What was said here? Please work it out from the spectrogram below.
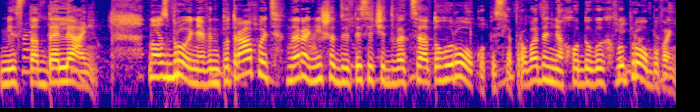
міста Далянь. На озброєння він потрапить не раніше 2020 року, після проведення ходових випробувань.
